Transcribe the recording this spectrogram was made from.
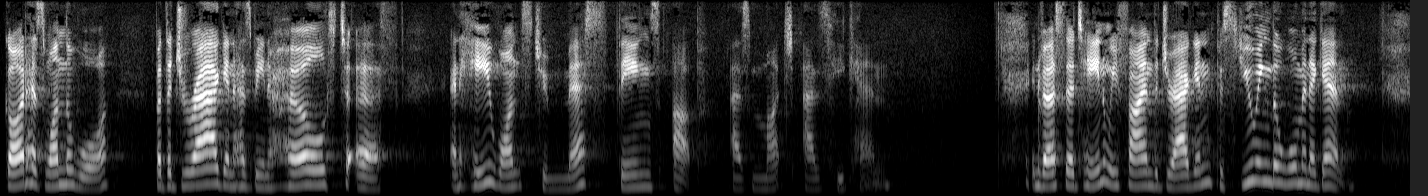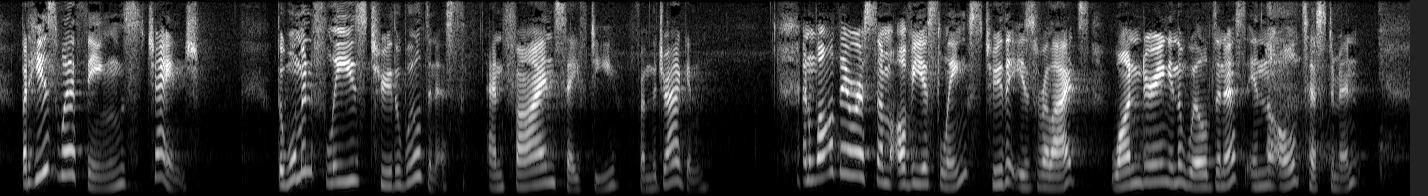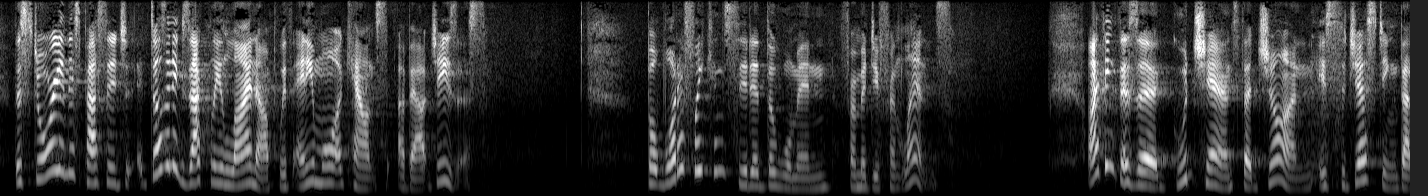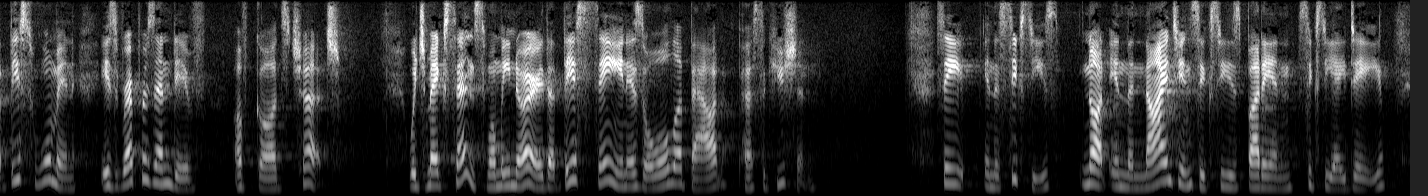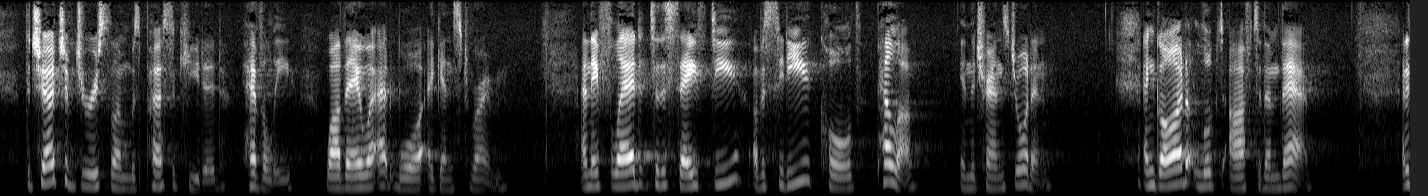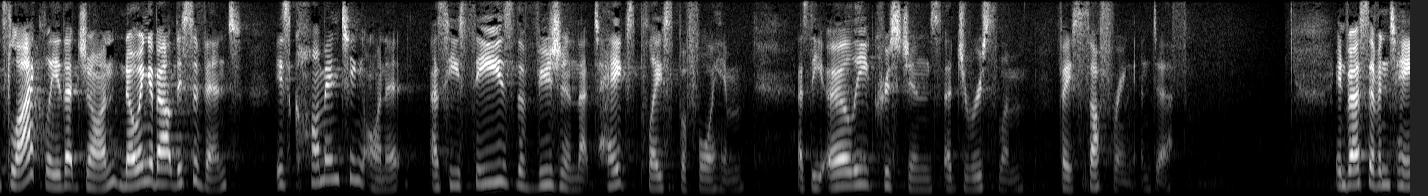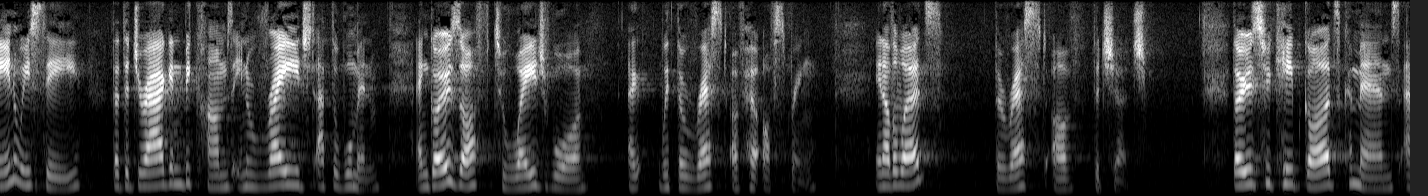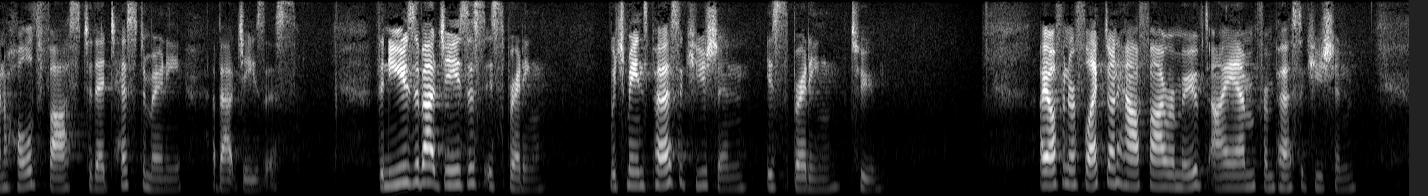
God has won the war, but the dragon has been hurled to earth, and he wants to mess things up as much as he can. In verse 13, we find the dragon pursuing the woman again. But here's where things change. The woman flees to the wilderness and finds safety from the dragon. And while there are some obvious links to the Israelites wandering in the wilderness in the Old Testament, the story in this passage doesn't exactly line up with any more accounts about Jesus. But what if we considered the woman from a different lens? I think there's a good chance that John is suggesting that this woman is representative of God's church, which makes sense when we know that this scene is all about persecution. See, in the 60s, not in the 1960s, but in 60 AD, the Church of Jerusalem was persecuted heavily while they were at war against Rome. And they fled to the safety of a city called Pella in the Transjordan. And God looked after them there. And it's likely that John, knowing about this event, is commenting on it as he sees the vision that takes place before him as the early Christians at Jerusalem face suffering and death. In verse 17, we see that the dragon becomes enraged at the woman and goes off to wage war uh, with the rest of her offspring. In other words, the rest of the church those who keep God's commands and hold fast to their testimony about Jesus. The news about Jesus is spreading, which means persecution is spreading too. I often reflect on how far removed I am from persecution.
